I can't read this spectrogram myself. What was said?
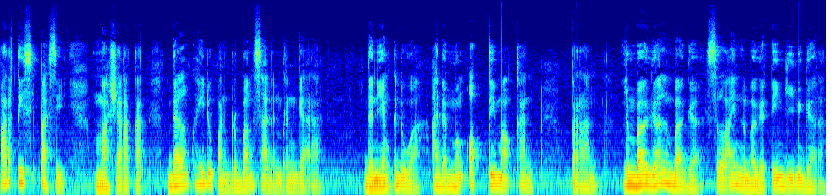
partisipasi masyarakat dalam kehidupan berbangsa dan bernegara. Dan yang kedua, ada mengoptimalkan peran lembaga-lembaga selain lembaga tinggi negara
